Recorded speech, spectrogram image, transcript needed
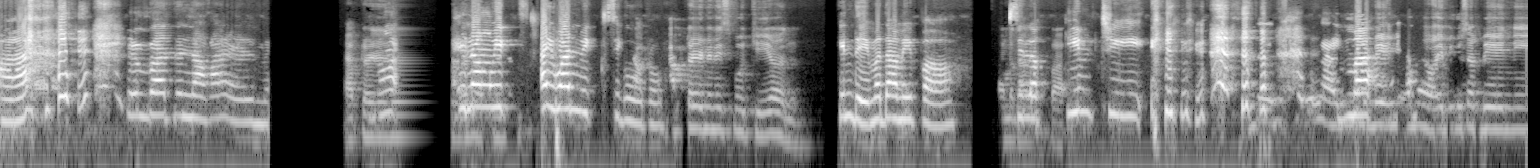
Ah, yung bata naka-helmet. after Mga- Ilang weeks, ay one week siguro. After na ni Smoochie yun. Hindi, madami pa. Tama Sila pa. kimchi. Ibig Ma- sabihin, ano, ibig sabihin ni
